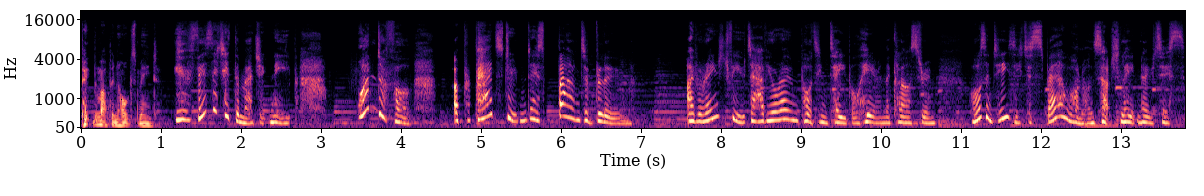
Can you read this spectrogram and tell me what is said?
Picked them up in Hogsmeade. You visited the Magic Neep. Wonderful! A prepared student is bound to bloom. I've arranged for you to have your own potting table here in the classroom. Wasn't easy to spare one on such late notice.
